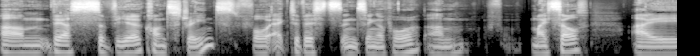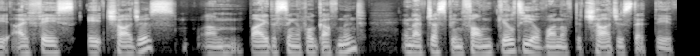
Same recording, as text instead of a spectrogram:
Um, there are severe constraints for activists in Singapore. Um, myself, I I face eight charges um, by the Singapore government, and I've just been found guilty of one of the charges that they've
